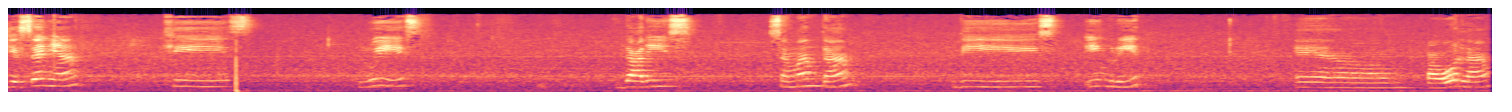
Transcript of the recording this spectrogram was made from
Yesenia. He is Luis. That is Samantha. This Ingrid. Um, Paola.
